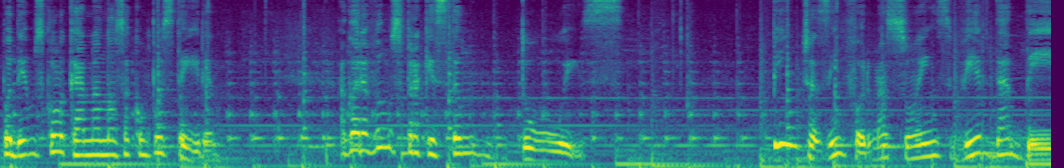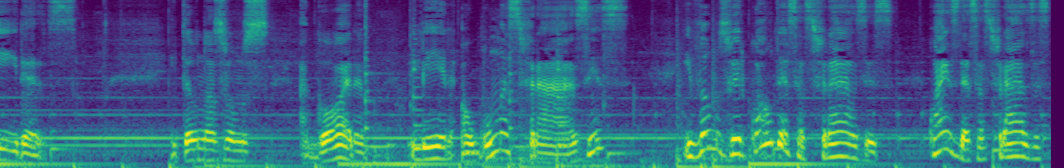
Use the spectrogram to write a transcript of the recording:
Podemos colocar na nossa composteira. Agora vamos para a questão 2 pinte as informações verdadeiras. Então, nós vamos agora ler algumas frases e vamos ver qual dessas frases, quais dessas frases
